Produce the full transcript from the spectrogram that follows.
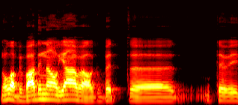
Nu, labi, vadi nav jāvelk, bet uh, tevi.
